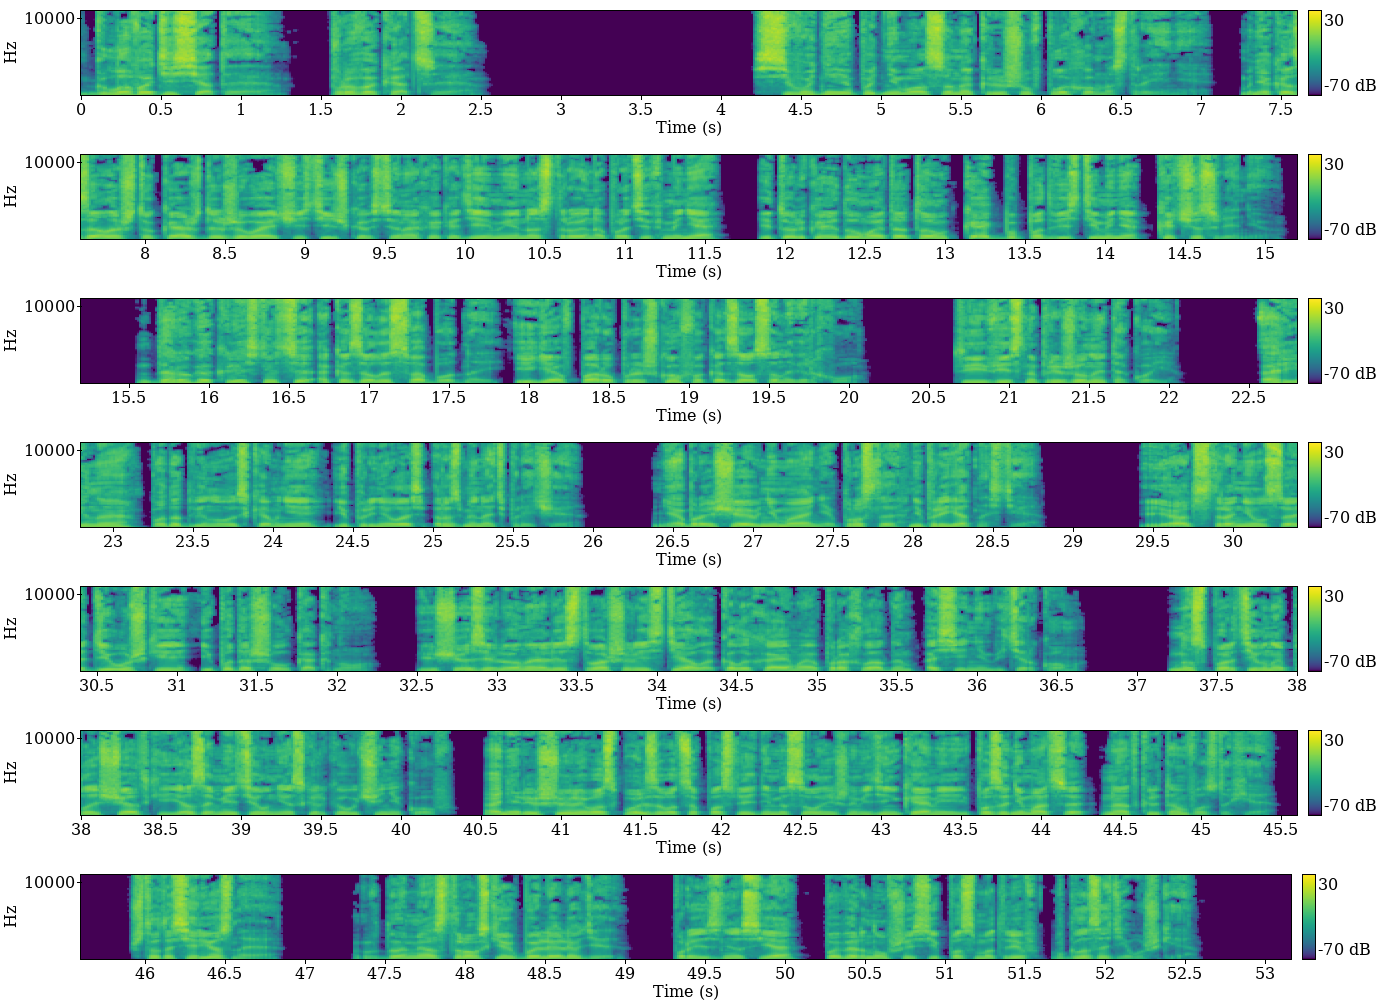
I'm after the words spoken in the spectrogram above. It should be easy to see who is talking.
Speaker 1: Глава десятая. Провокация. Сегодня я поднимался на крышу в плохом настроении. Мне казалось, что каждая живая частичка в стенах Академии настроена против меня, и только и думает о том, как бы подвести меня к отчислению. Дорога к лестнице оказалась свободной, и я в пару прыжков оказался наверху. «Ты весь напряженный такой?» Арина пододвинулась ко мне и принялась разминать плечи. «Не обращай внимания, просто неприятности». Я отстранился от девушки и подошел к окну. Еще зеленая листва шелестела, колыхаемая прохладным осенним ветерком. На спортивной площадке я заметил несколько учеников. Они решили воспользоваться последними солнечными деньками и позаниматься на открытом воздухе. «Что-то серьезное?» «В доме Островских были люди», — произнес я, повернувшись и посмотрев в глаза девушки.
